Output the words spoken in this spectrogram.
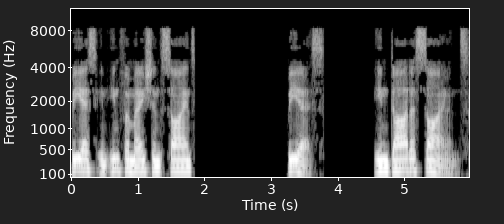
BS in Information Science BS in Data Science.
